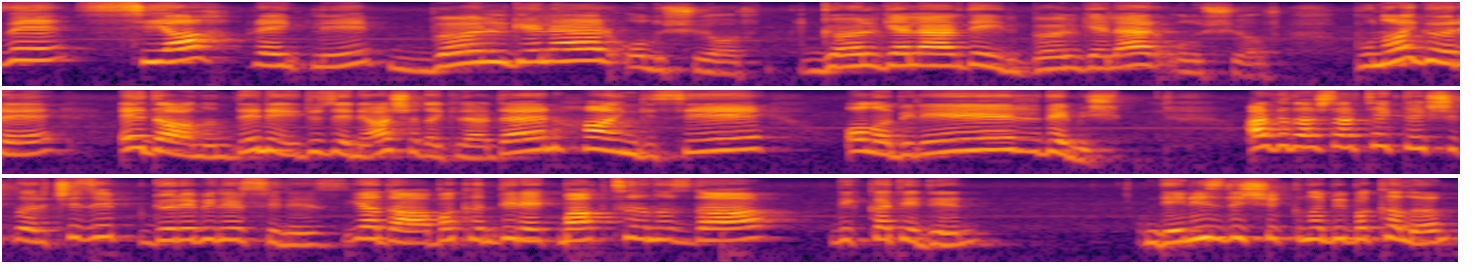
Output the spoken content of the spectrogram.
ve siyah renkli bölgeler oluşuyor. Gölgeler değil, bölgeler oluşuyor. Buna göre Eda'nın deney düzeni aşağıdakilerden hangisi olabilir demiş. Arkadaşlar tek tek şıkları çizip görebilirsiniz. Ya da bakın direkt baktığınızda dikkat edin. Denizli şıkkına bir bakalım.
